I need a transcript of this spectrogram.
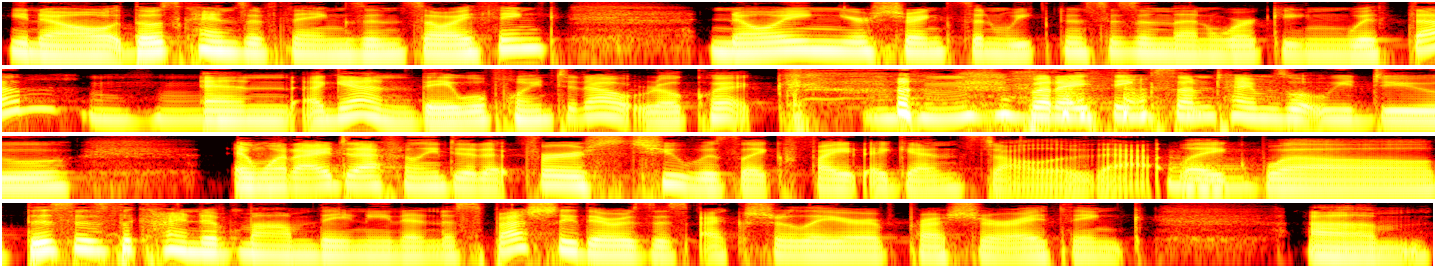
you know, those kinds of things. And so I think knowing your strengths and weaknesses and then working with them Mhm. and again, they will point it out real quick. Mhm. but I think sometimes what we do and what I definitely did at first too was like fight against all of that. Uh-huh. Like, well, this is the kind of mom they need. And especially there was this extra layer of pressure, I think, um,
